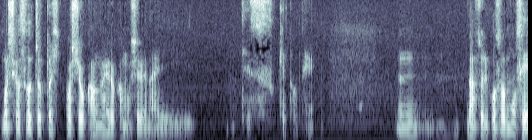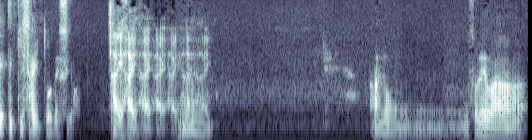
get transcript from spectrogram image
もしかするとちょっと引っ越しを考えるかもしれないですけどね。うん。だそれこそもう性的サイトですよ。はいはいはいはいはいはいはい。あの、それは、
